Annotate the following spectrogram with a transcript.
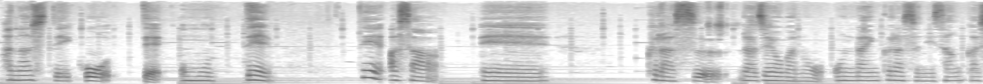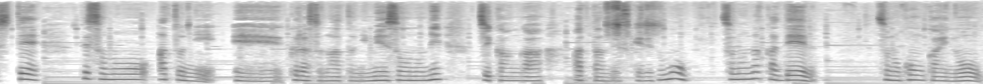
話していこうって思って、で、朝、えー、クラス、ラジオガのオンラインクラスに参加して、で、その後に、えー、クラスの後に瞑想のね、時間があったんですけれども、その中で、その今回の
